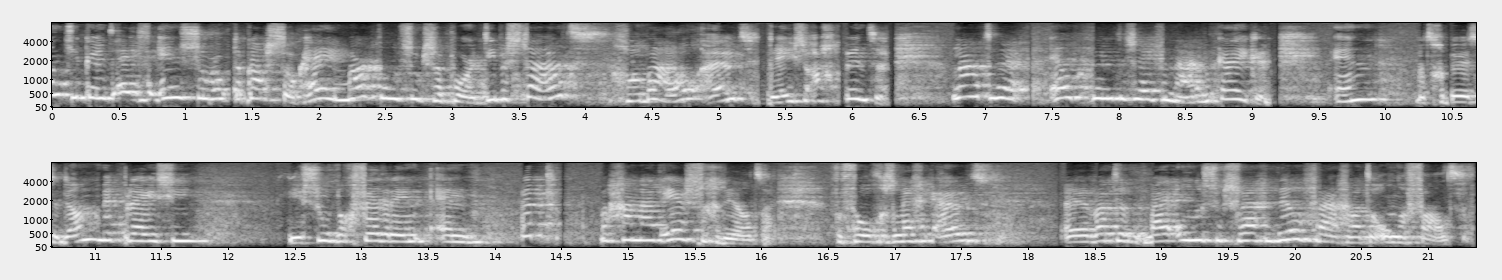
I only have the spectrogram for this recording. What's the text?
Want je kunt even inzoomen op de kapstok. Hé, hey, marktonderzoeksrapport, die bestaat globaal uit deze acht punten. Laten we elk punt eens even nader bekijken. En wat gebeurt er dan met Prezi? Je zoekt nog verder in en we gaan naar het eerste gedeelte. Vervolgens leg ik uit uh, wat er bij onderzoeksvragen en deelvragen wat eronder valt.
